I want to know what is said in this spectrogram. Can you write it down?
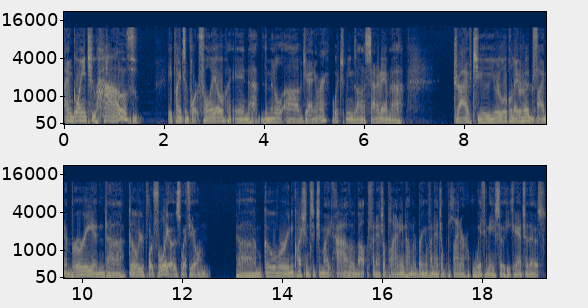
I'm going to have a pints and portfolio in the middle of January, which means on a Saturday I'm going to drive to your local neighborhood, find a brewery, and uh, go over your portfolios with you um, go over any questions that you might have about financial planning. I'm going to bring a financial planner with me so he can answer those.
